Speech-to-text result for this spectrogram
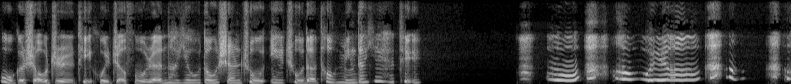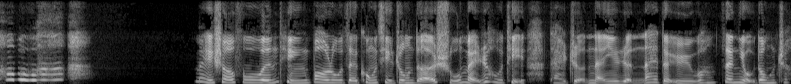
五个手指体会着妇人那幽洞深处溢出的透明的液体。不，不要，不。美少妇文婷暴露在空气中的熟美肉体，带着难以忍耐的欲望在扭动着，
